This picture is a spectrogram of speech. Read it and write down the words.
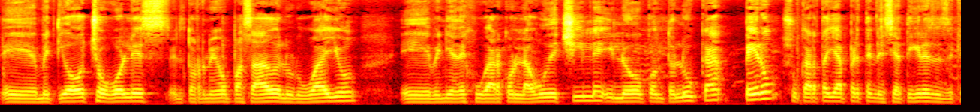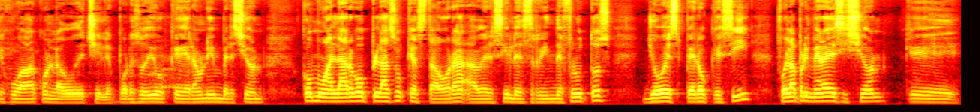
Eh, metió 8 goles el torneo pasado, el uruguayo. Eh, venía de jugar con la U de Chile y luego con Toluca, pero su carta ya pertenecía a Tigres desde que jugaba con la U de Chile. Por eso digo que era una inversión como a largo plazo que hasta ahora a ver si les rinde frutos. Yo espero que sí. Fue la primera decisión que,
